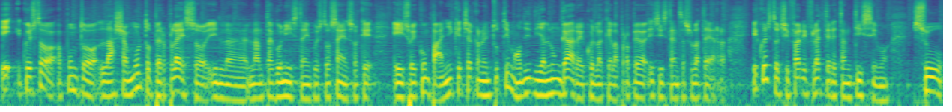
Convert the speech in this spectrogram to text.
E questo appunto lascia molto perplesso il, l'antagonista in questo senso che, e i suoi compagni che cercano in tutti i modi di allungare quella che è la propria esistenza sulla Terra. E questo ci fa riflettere tantissimo su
